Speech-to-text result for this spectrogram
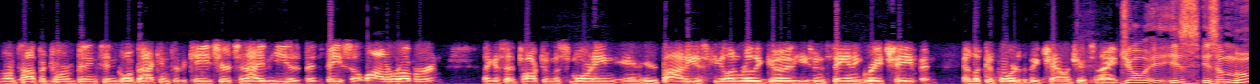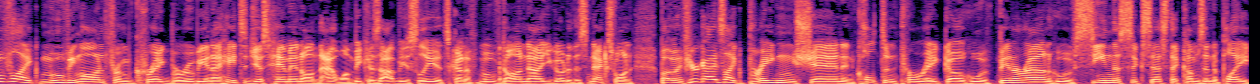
on top of Jordan Binnington going back into the cage here tonight. And he has been facing a lot of rubber. And like I said, talked to him this morning, and his body is feeling really good. He's been staying in great shape, and and looking forward to the big challenge here tonight. Joe, is is a move like moving on from Craig Berube, and I hate to just hem in on that one because obviously it's kind of moved on now. You go to this next one, but if you're guys like Brayden Schenn and Colton Parayko who have been around, who have seen the success that comes into play,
